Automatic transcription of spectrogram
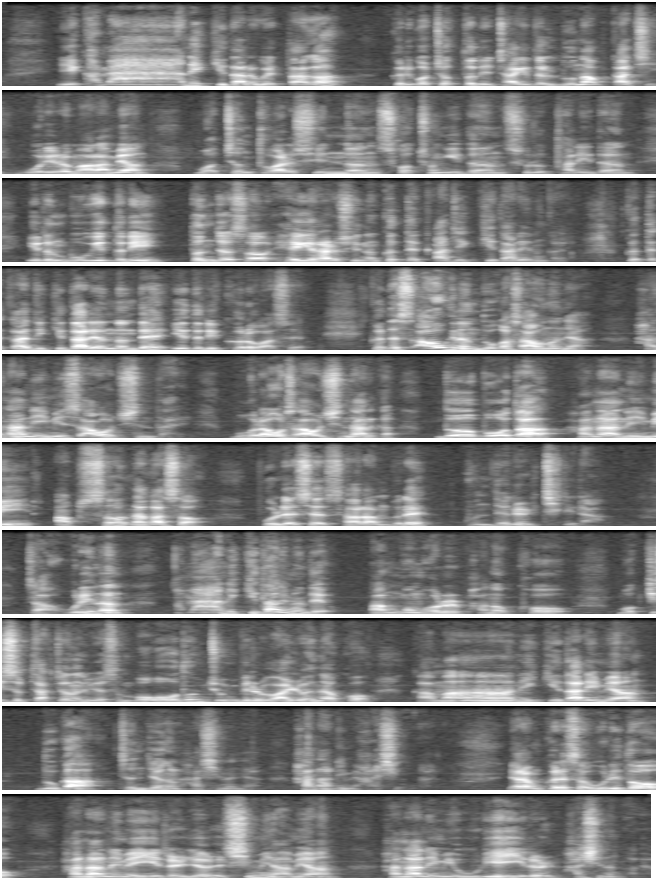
이 가만히 기다리고 있다가 그리고 적들이 자기들 눈앞까지 우리로 말하면 뭐 전투할 수 있는 소총이든 수류탄이든 이런 무기들이 던져서 해결할 수 있는 그때까지 기다리는 거예요. 그때까지 기다렸는데 이들이 걸어왔어요. 근데 싸우기는 누가 싸우느냐? 하나님이 싸워주신다. 뭐라고 싸워주신다 하니까 너보다 하나님이 앞서 나가서 블레셋 사람들의 군대를 치리라. 자, 우리는 가만히 기다리면 돼요. 방공호를 파놓고 뭐 기습 작전을 위해서 모든 준비를 완료해 놓고 가만히 기다리면 누가 전쟁을 하시느냐? 하나님이 하시는 거예요. 여러분 그래서 우리도 하나님의 일을 열심히 하면 하나님이 우리의 일을 하시는 거예요.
